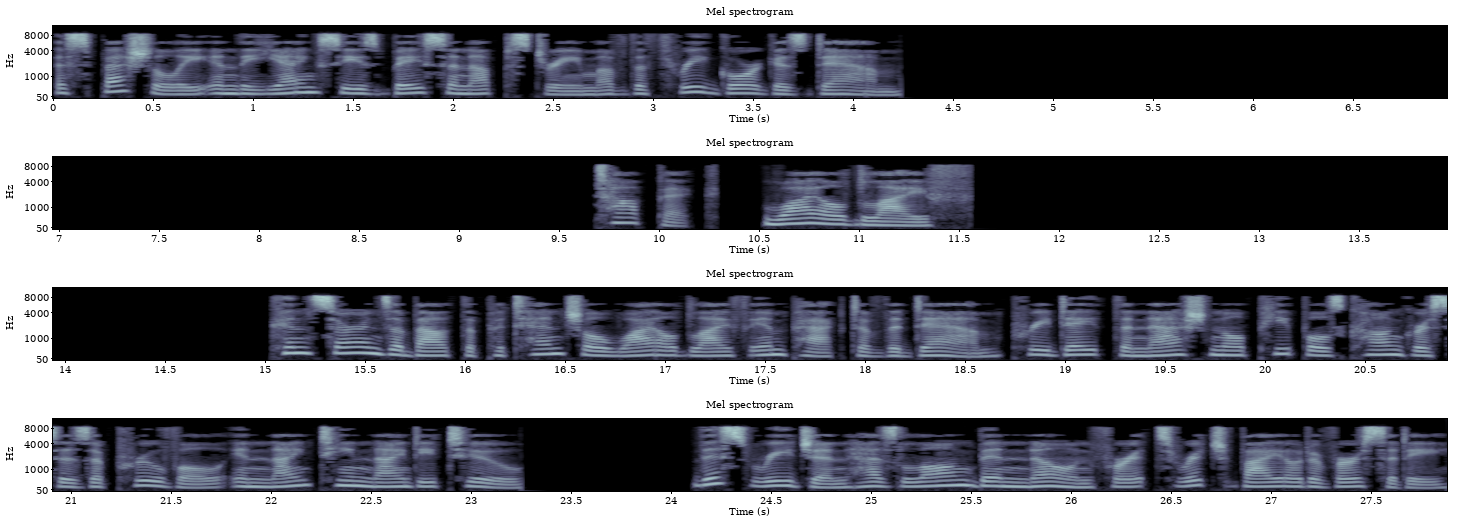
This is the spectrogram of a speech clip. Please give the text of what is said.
especially in the Yangtze's basin upstream of the Three Gorges Dam. Wildlife. Concerns about the potential wildlife impact of the dam predate the National People's Congress's approval in 1992. This region has long been known for its rich biodiversity.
